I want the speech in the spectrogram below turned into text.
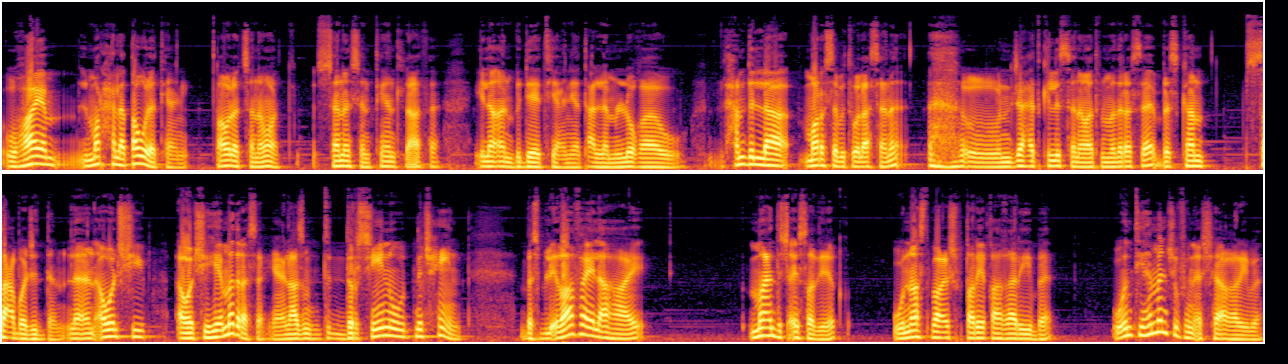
وهاي المرحلة طولت يعني طولت سنوات سنة سنتين ثلاثة إلى أن بديت يعني أتعلم اللغة. و... الحمد لله ما رسبت ولا سنة ونجحت كل السنوات في المدرسة بس كانت صعبة جدا. لأن أول شيء أول شيء هي مدرسة يعني لازم تدرسين وتنجحين. بس بالإضافة إلى هاي ما عندك أي صديق والناس تباعش بطريقة غريبة وأنت هم تشوفين أشياء غريبة.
